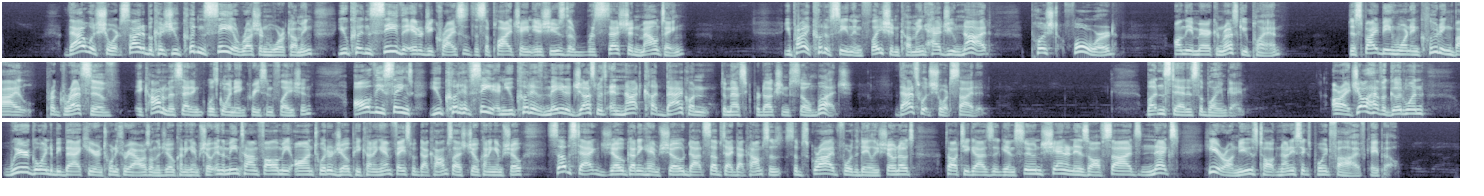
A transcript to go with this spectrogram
That was short sighted because you couldn't see a Russian war coming. You couldn't see the energy crisis, the supply chain issues, the recession mounting. You probably could have seen inflation coming had you not pushed forward on the American Rescue Plan, despite being warned, including by progressive economists, that it was going to increase inflation all these things you could have seen and you could have made adjustments and not cut back on domestic production so much. That's what's short sighted. But instead, it's the blame game. All right, y'all have a good one. We're going to be back here in 23 hours on the Joe Cunningham Show. In the meantime, follow me on Twitter, Joe P. Cunningham, Facebook.com slash Joe Cunningham Show, Substack, Joe Cunningham Show.substack.com. So subscribe for the daily show notes. Talk to you guys again soon. Shannon is off sides next here on News Talk 96.5 KPEL.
